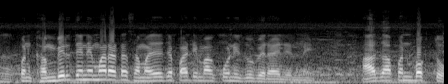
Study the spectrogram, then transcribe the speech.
आहे पण खंबीरतेने मराठा समाजाच्या पाठीमाग कोणीच उभे राहिलेलं नाही. आज आपण बघतो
